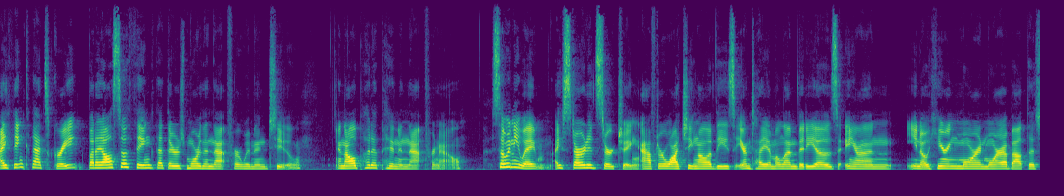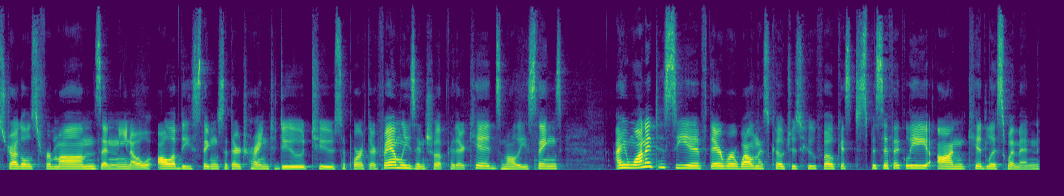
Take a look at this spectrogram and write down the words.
I think that's great, but I also think that there's more than that for women too. And I'll put a pin in that for now. So, anyway, I started searching after watching all of these anti MLM videos and, you know, hearing more and more about the struggles for moms and, you know, all of these things that they're trying to do to support their families and show up for their kids and all these things. I wanted to see if there were wellness coaches who focused specifically on kidless women,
